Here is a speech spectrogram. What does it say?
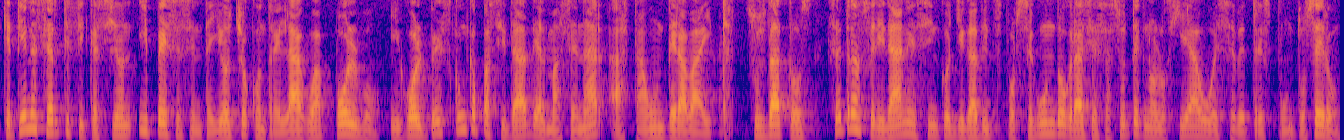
que tiene certificación IP68 contra el agua, polvo y golpes con capacidad de almacenar hasta un terabyte. Sus datos se transferirán en 5 gigabits por segundo gracias a su tecnología USB 3.0.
